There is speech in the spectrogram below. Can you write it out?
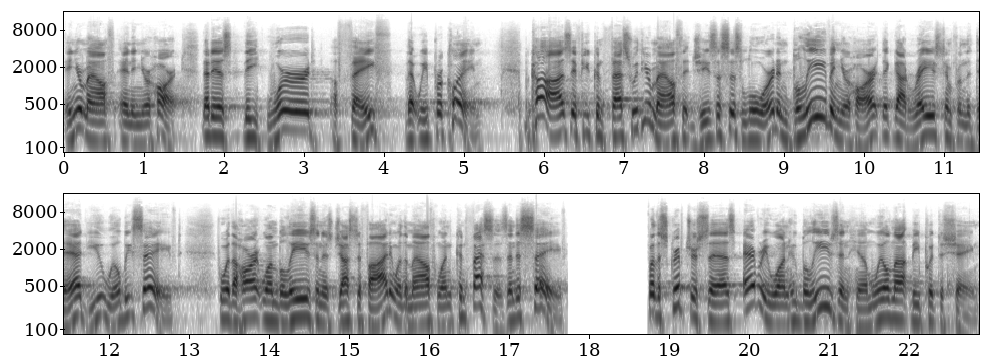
in your mouth and in your heart. That is the word of faith that we proclaim. Because if you confess with your mouth that Jesus is Lord and believe in your heart that God raised him from the dead, you will be saved. For with the heart one believes and is justified, and with the mouth one confesses and is saved. For the scripture says, everyone who believes in him will not be put to shame.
